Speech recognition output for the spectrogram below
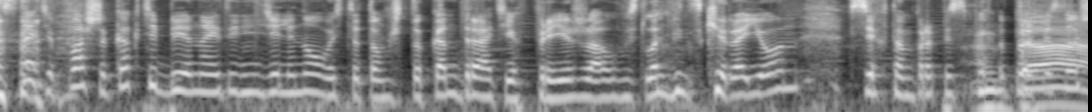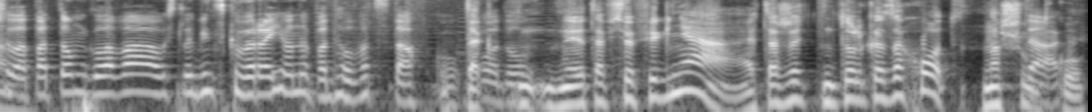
Кстати, Паша, как тебе на этой неделе новость о том, что Кондратьев приезжал в Услабинский район, всех там пропесочил, а потом глава Услабинского района подал в отставку? Так это все фигня, это же только заход на шутку.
